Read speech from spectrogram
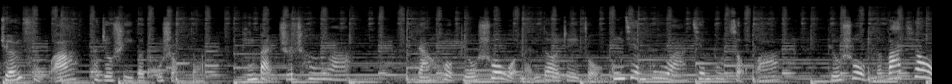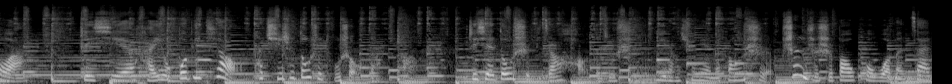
卷腹啊，它就是一个徒手的平板支撑啊。然后比如说我们的这种弓箭步啊、箭步走啊，比如说我们的蛙跳啊，这些还有波比跳，它其实都是徒手的啊。这些都是比较好的，就是力量训练的方式，甚至是包括我们在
